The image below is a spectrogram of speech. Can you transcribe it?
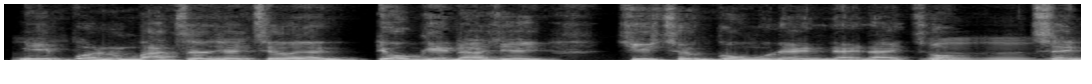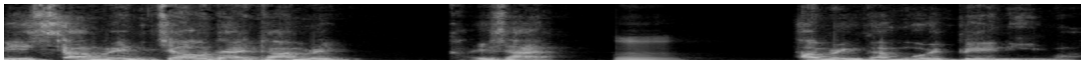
你不能把这些责任丢给那些基层公务人员来做，嗯嗯，是你上面交代他们。开赛，嗯，他们敢违背你吗？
